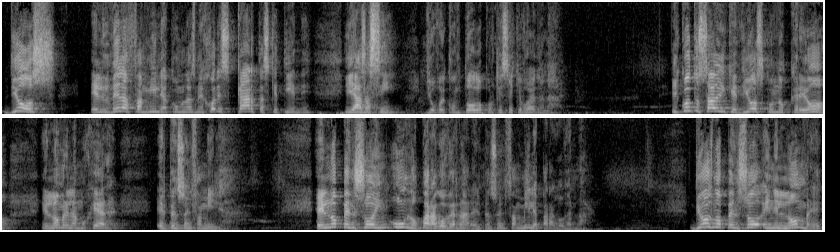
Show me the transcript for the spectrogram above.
Dios, Él ve la familia como las mejores cartas que tiene y hace así. Yo voy con todo porque sé que voy a ganar. ¿Y cuántos saben que Dios cuando creó el hombre y la mujer, Él pensó en familia? Él no pensó en uno para gobernar, Él pensó en familia para gobernar. Dios no pensó en el nombre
